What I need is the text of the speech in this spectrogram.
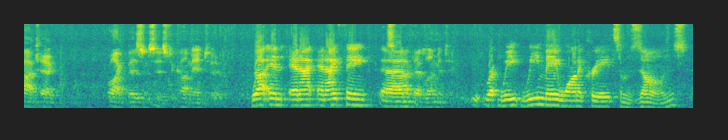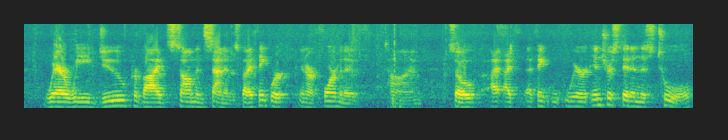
high-tech-like businesses to come into. well, and, and I, and I think. It's not um, that limited. Right, We, we may want to create some zones where we do provide some incentives, but I think we're in our formative time. So I, I, I think we're interested in this tool,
